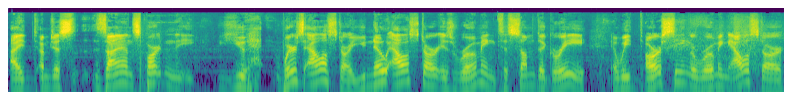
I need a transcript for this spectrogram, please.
I, I'm just Zion Spartan. You, where's Alistar? You know Alistar is roaming to some degree, and we are seeing a roaming Alistar.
